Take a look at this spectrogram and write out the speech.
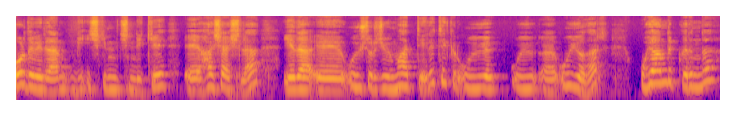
orada verilen bir içkinin içindeki e, haşhaşla ya da e, uyuşturucu bir maddeyle tekrar uyuyor, uyu, e, uyuyorlar. Uyandıklarında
